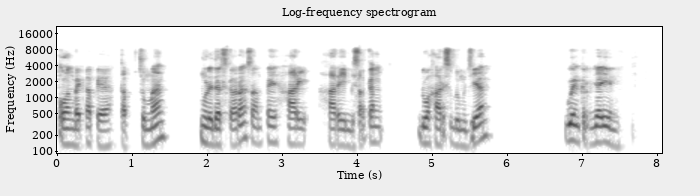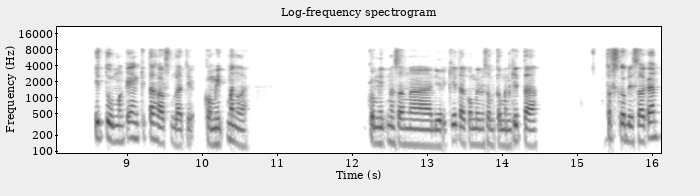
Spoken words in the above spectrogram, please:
tolong backup ya. Tapi cuman mulai dari sekarang sampai hari hari misalkan dua hari sebelum ujian, gue yang kerjain. Itu makanya kita harus berlatih komitmen lah. Komitmen sama diri kita, komitmen sama teman kita. Terus kalau misalkan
